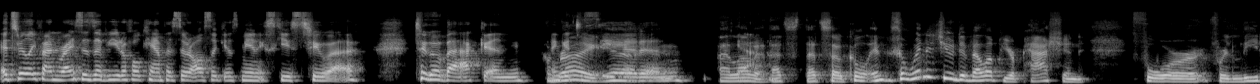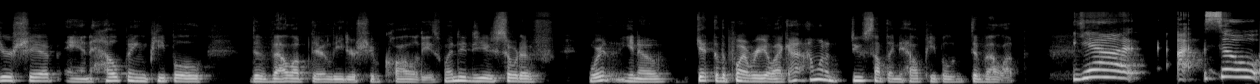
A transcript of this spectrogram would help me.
it's really fun. Rice is a beautiful campus, so it also gives me an excuse to uh to go back and, and right, get to see yeah. it. And I love yeah. it. That's that's so cool. And so, when did you develop your passion for for leadership and helping people develop their leadership qualities? When did you sort of where you know get to the point where you're like, I, I want to do something to help people develop? Yeah, I, so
